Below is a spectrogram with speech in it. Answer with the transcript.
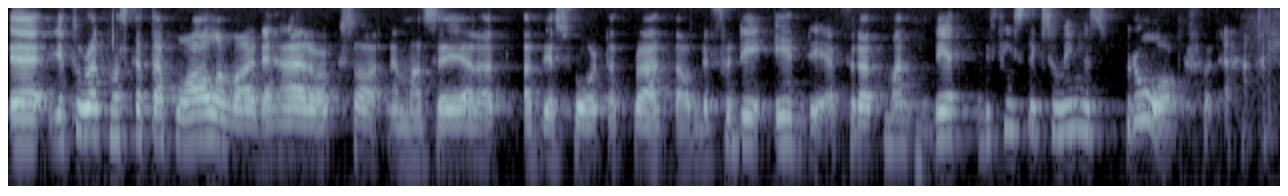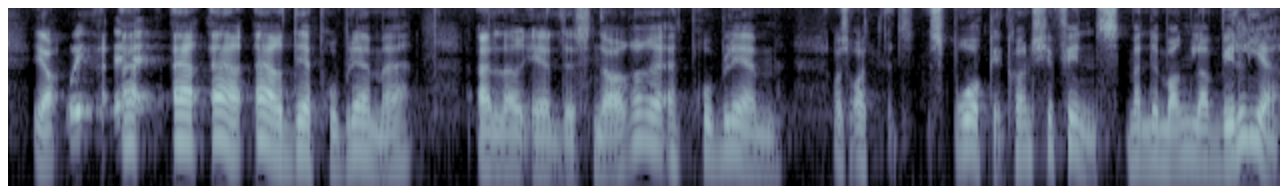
eh, jag tror att man ska ta på allvar det här också när man säger att, att det är svårt att prata om det, för det är det. För att man, det, det finns liksom inget språk för det här. Ja, Och, eh, er, er, er det problemet, eller er det snarere et problem altså at språket kanskje fins, men det mangler vilje?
